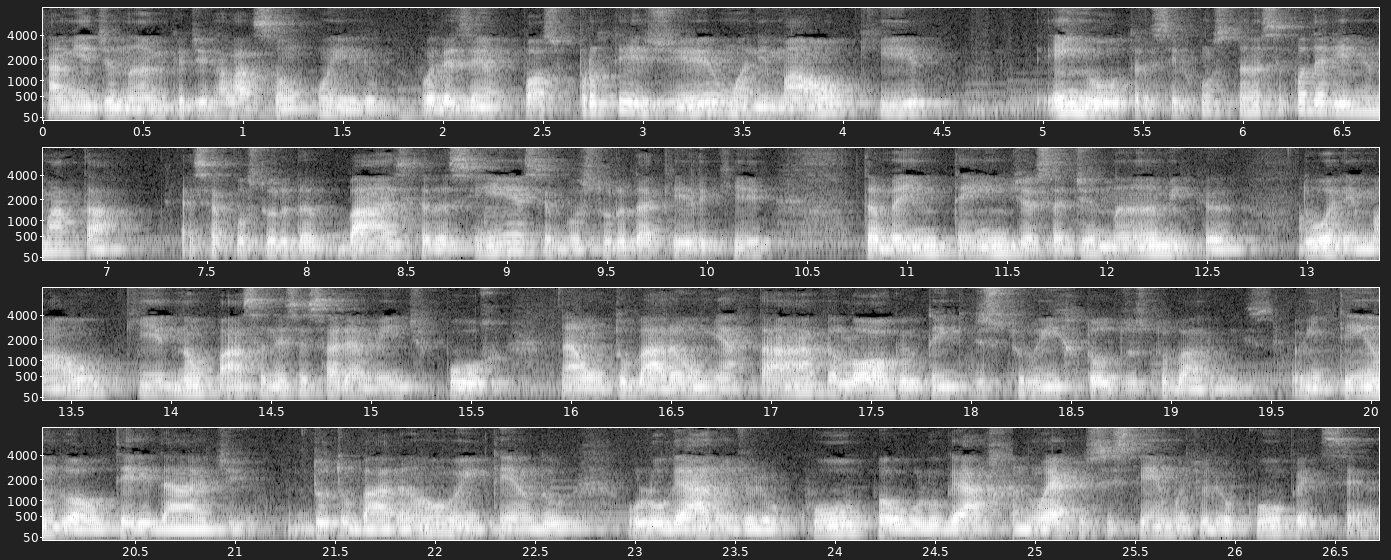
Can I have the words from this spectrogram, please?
a minha dinâmica de relação com ele. por exemplo, posso proteger um animal que, em outra circunstância, poderia me matar. Essa é a postura da, básica da ciência, a postura daquele que também entende essa dinâmica do animal que não passa necessariamente por ah, um tubarão me ataca, logo eu tenho que destruir todos os tubarões. Eu entendo a alteridade do tubarão, eu entendo o lugar onde ele ocupa, o lugar no ecossistema onde ele ocupa, etc.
